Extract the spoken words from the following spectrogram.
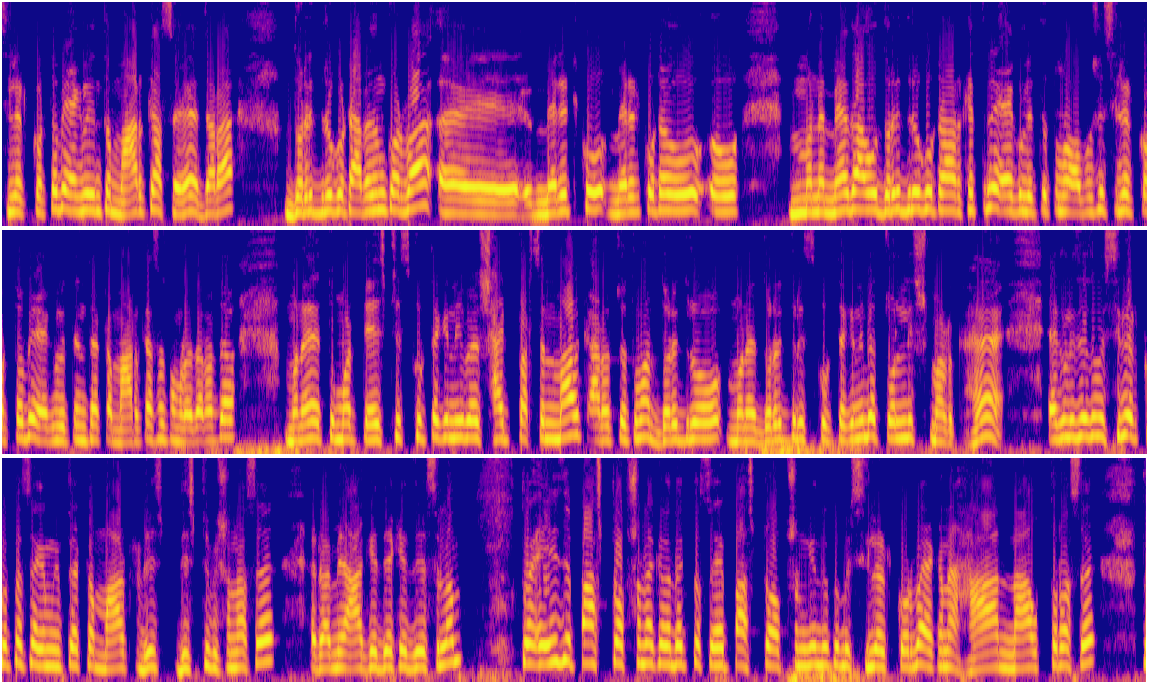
সিলেক্ট করতে হবে। এগুলো কিন্তু মার্ক আছে। হ্যাঁ, যারা দরিদ্র কোটা আবেদন করবা মেরিট মেরিট কোটা ও মানে মেধা ও দরিদ্র কোটার ক্ষেত্রে এগুলিতে তোমার অবশ্যই সিলেক্ট করতে হবে। এগুলো কিন্তু একটা মার্ক আছে। তোমরা জানো মানে তোমার টেস্ট স্কোর থেকে নিবে ষাট পার্সেন্ট মার্ক আর হচ্ছে তোমার দরিদ্র মানে দরিদ্র স্কোর থেকে নিবে চল্লিশ মার্ক হ্যাঁ এগুলি যে তুমি সিলেক্ট করতেছো এখানে কিন্তু একটা মার্ক ডিস্ট্রিবিউশন আছে। এটা আমি আগে দেখে দিয়েছিলাম। তো এই যে পাঁচটা অপশন এখানে দেখতেছো এই পাঁচটা অপশন কিন্তু তুমি সিলেক্ট করবে। এখানে হা না উত্তর আছে। তো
